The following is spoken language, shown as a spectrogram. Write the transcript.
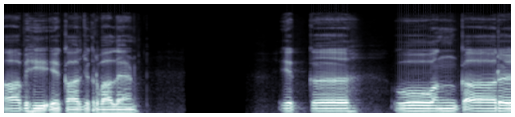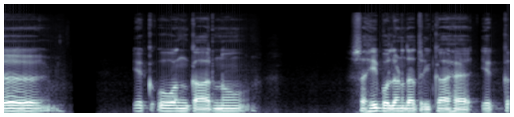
ਆਪ ਹੀ ਇਹ ਕਾਰਜ ਕਰਵਾ ਲੈਣ। ਇੱਕ ਓੰਕਾਰ ਇੱਕ ਓੰਕਾਰ ਨੂੰ ਸਹੀ ਬੋਲਣ ਦਾ ਤਰੀਕਾ ਹੈ, ਇੱਕ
